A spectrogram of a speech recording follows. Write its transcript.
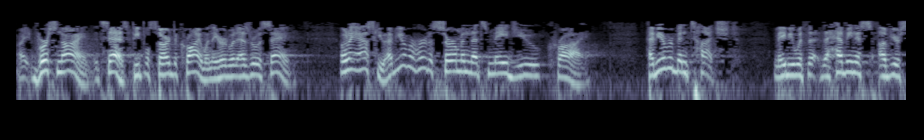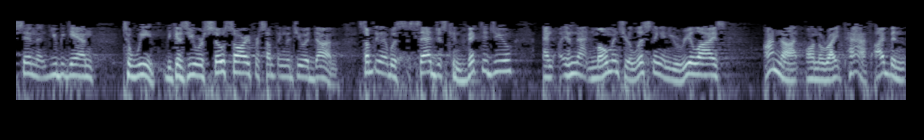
Verse 9, it says, people started to cry when they heard what Ezra was saying. I want to ask you, have you ever heard a sermon that's made you cry? Have you ever been touched, maybe with the, the heaviness of your sin, that you began to weep because you were so sorry for something that you had done? Something that was said just convicted you, and in that moment you're listening and you realize, I'm not on the right path. I've been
